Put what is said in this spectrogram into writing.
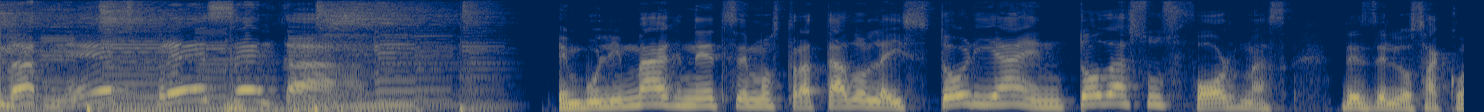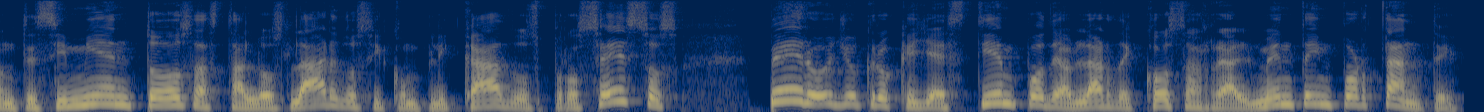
Bully Magnets presenta. En Bully Magnets hemos tratado la historia en todas sus formas, desde los acontecimientos hasta los largos y complicados procesos, pero yo creo que ya es tiempo de hablar de cosas realmente importantes,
